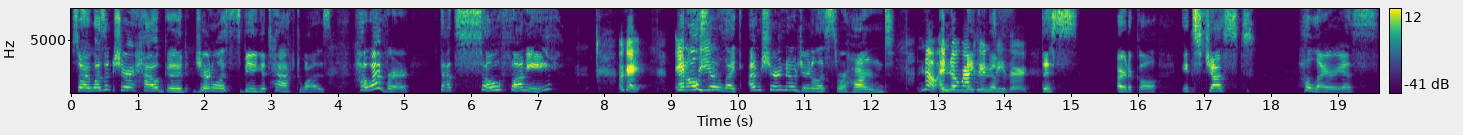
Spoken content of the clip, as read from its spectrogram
so I wasn't sure how good journalists being attacked was. However, that's so funny. Okay. It and also, seems- like, I'm sure no journalists were harmed no, and no raccoons either. this article. It's just hilarious.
